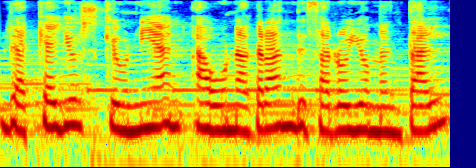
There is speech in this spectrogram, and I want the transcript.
de aquellos que unían a un gran desarrollo mental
